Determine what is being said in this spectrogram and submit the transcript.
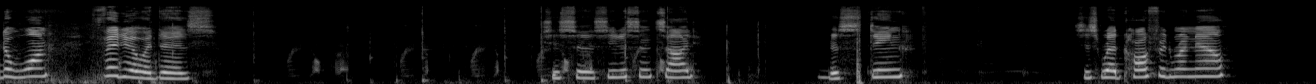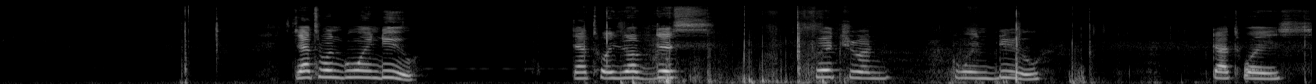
the one video it is. She uh, says, see this inside? This thing? Is this red coffin right now? That's what I'm going to do. That's what's of this picture I'm going to do. That was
